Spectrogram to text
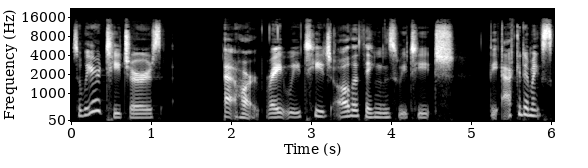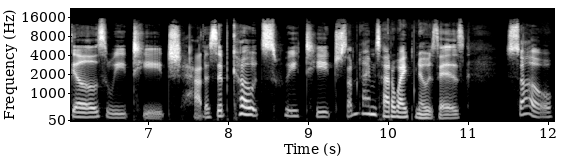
So we are teachers at heart, right? We teach all the things. We teach the academic skills, we teach how to zip coats, we teach sometimes how to wipe noses. So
